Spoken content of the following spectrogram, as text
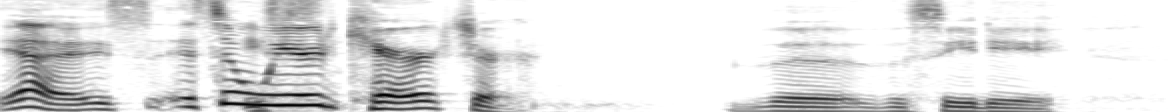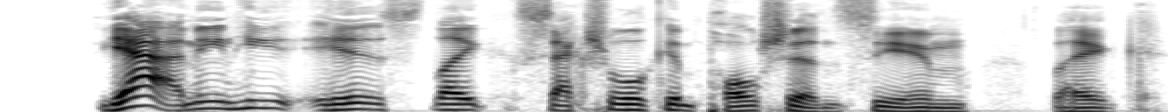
yeah, it's it's a He's- weird character. The the CD. Yeah, I mean, he his like sexual compulsions seem like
